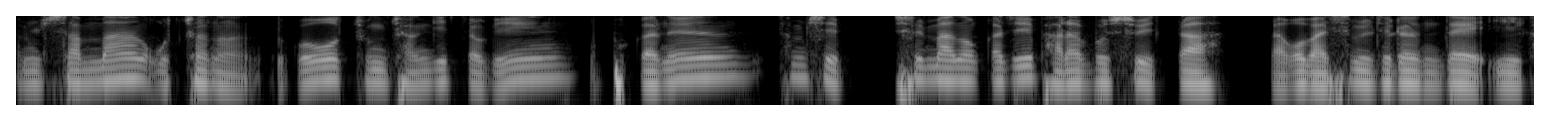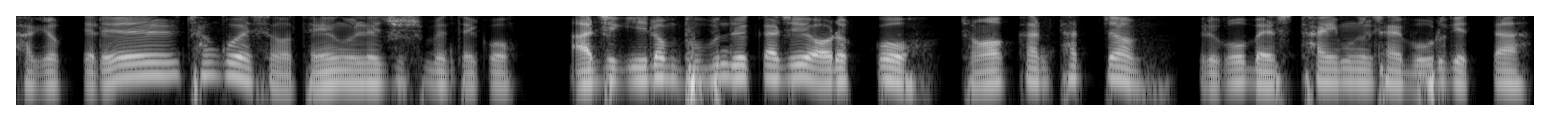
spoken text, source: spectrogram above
33만 5천 원 그리고 중장기적인 목표가는 37만 원까지 바라볼 수 있다 라고 말씀을 드렸는데 이 가격대를 참고해서 대응을 해주시면 되고 아직 이런 부분들까지 어렵고 정확한 타점 그리고 매수 타이밍을 잘 모르겠다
